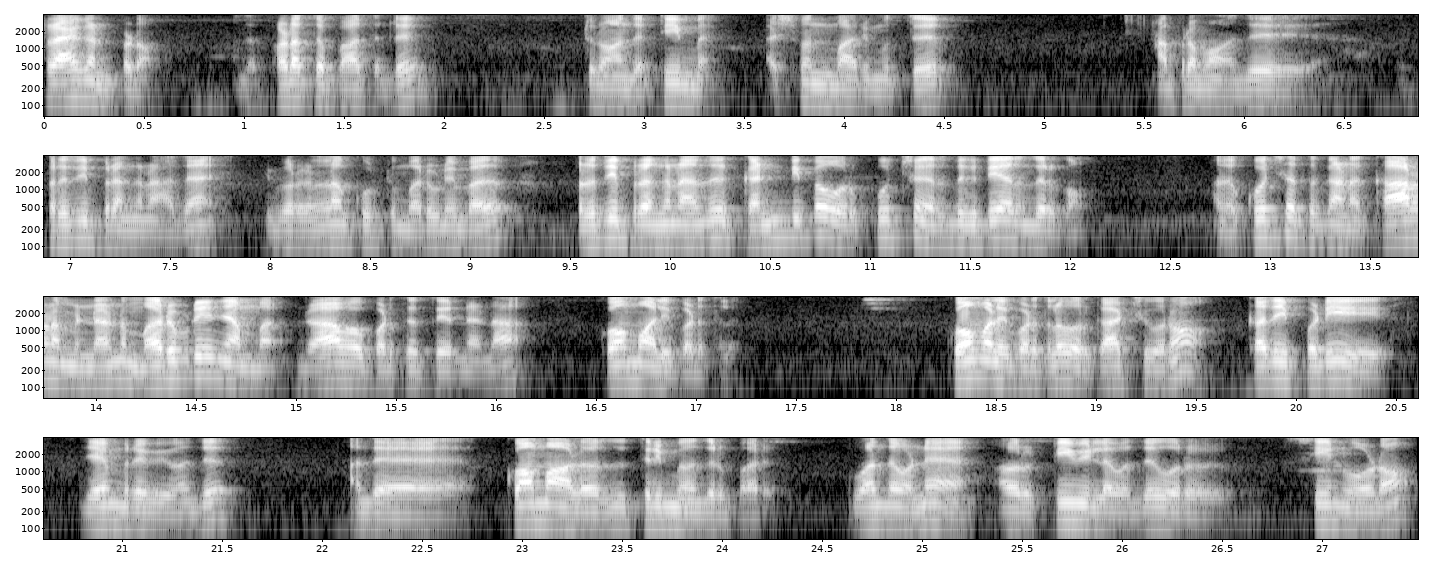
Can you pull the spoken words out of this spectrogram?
ட்ராகன் படம் அந்த படத்தை பார்த்துட்டு திரும்ப அந்த டீமை அஸ்வந்த் மாரிமுத்து அப்புறமா வந்து பிரதீப் ரங்கநாதன் இவர்களெல்லாம் கூப்பிட்டு மறுபடியும் பார்த்து பிரதீப் ரங்கநாதன் கண்டிப்பாக ஒரு கூச்சம் இருந்துக்கிட்டே இருந்திருக்கும். அந்த கூச்சத்துக்கான காரணம் என்னென்னு மறுபடியும் நம்ம ஞாபகப்படுத்துறது என்னென்னா கோமாளி படத்தில். கோமாளி படத்தில் ஒரு காட்சி வரும். கதைப்படி ஜெயம் ரவி வந்து அந்த கோமாவில் இருந்து திரும்பி வந்திருப்பார். வந்தவுடனே அவர் டிவியில் வந்து ஒரு சீன் ஓடும்.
